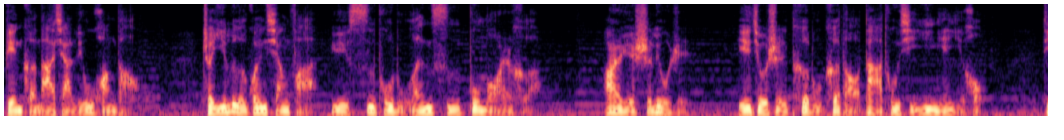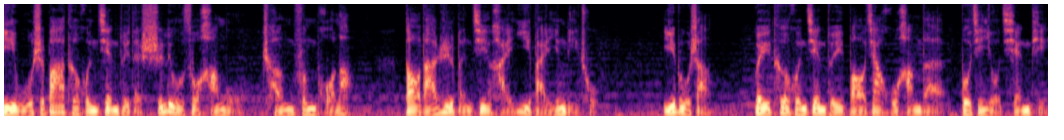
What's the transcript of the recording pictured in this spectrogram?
便可拿下硫磺岛。这一乐观想法与斯普鲁恩斯不谋而合。二月十六日，也就是特鲁克岛大突袭一年以后，第五十八特混舰队的十六艘航母乘风破浪，到达日本近海一百英里处。一路上，为特混舰队保驾护航的不仅有潜艇，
